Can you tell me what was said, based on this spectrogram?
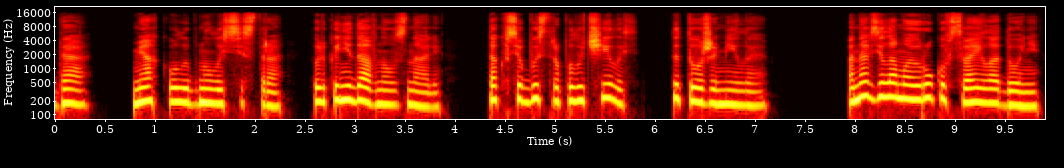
«Да», — мягко улыбнулась сестра. «Только недавно узнали. Так все быстро получилось. Ты тоже милая». Она взяла мою руку в свои ладони.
